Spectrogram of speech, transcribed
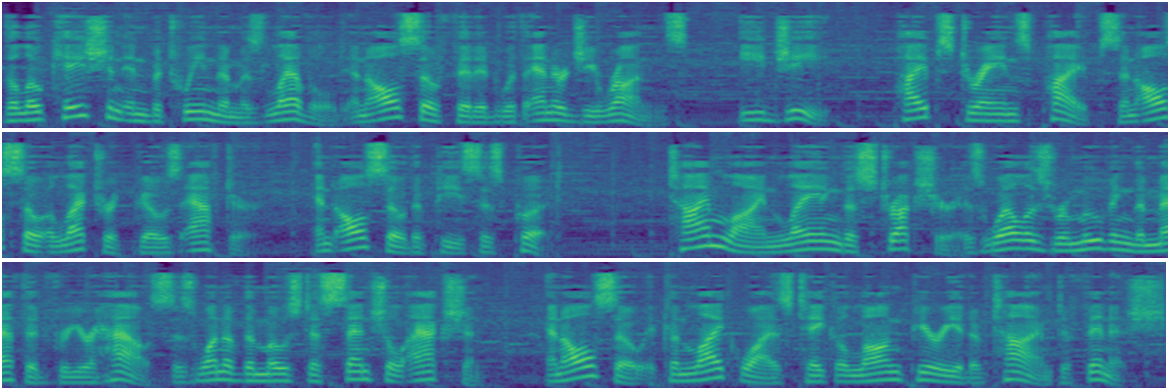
The location in between them is leveled and also fitted with energy runs, e.g., pipes drains pipes and also electric goes after, and also the piece is put. Timeline laying the structure as well as removing the method for your house is one of the most essential action, and also it can likewise take a long period of time to finish.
